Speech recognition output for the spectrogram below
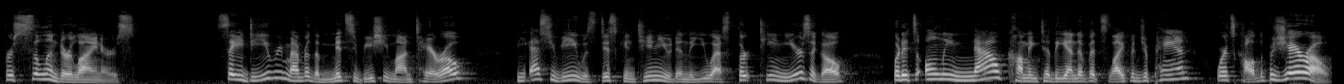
for cylinder liners. Say, do you remember the Mitsubishi Montero? The SUV was discontinued in the US 13 years ago, but it's only now coming to the end of its life in Japan, where it's called the Pajero.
